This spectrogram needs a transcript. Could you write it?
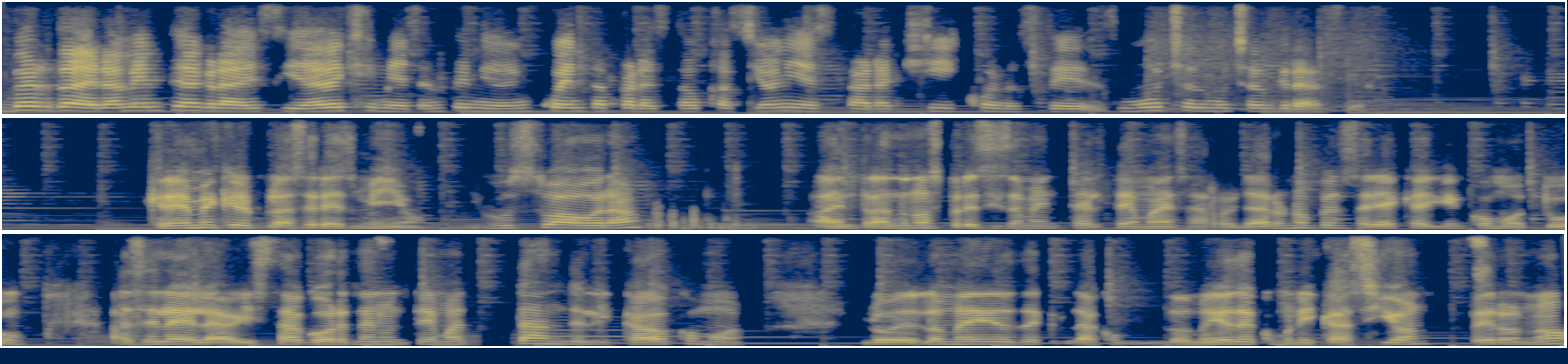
verdaderamente agradecida de que me hayan tenido en cuenta para esta ocasión y estar aquí con ustedes. Muchas, muchas gracias. Créeme que el placer es mío. Y justo ahora, adentrándonos precisamente al tema de desarrollar, uno pensaría que alguien como tú hace la de la vista gorda en un tema tan delicado como lo ves los medios de, los medios de comunicación, pero no.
